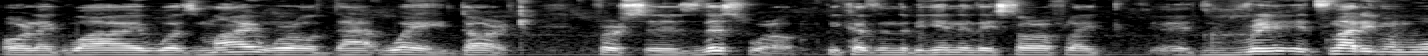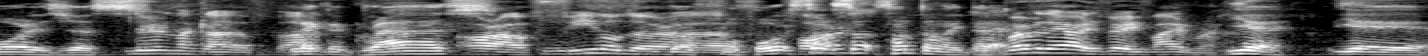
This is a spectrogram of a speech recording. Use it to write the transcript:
Or like, "Why was my world that way, dark?" Versus this world, because in the beginning they start off like it's re- it's not even war; it's just They're like a, a like a grass or a field or a for, so, so- something like that. Wherever they are is very vibrant. Yeah, yeah, yeah.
